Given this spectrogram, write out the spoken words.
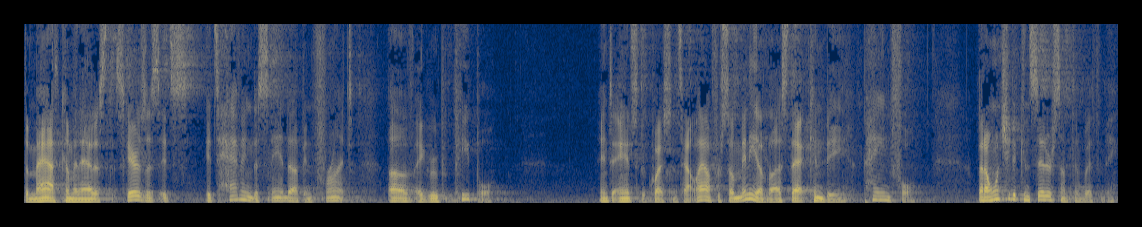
the math coming at us that scares us. It's, it's having to stand up in front of a group of people and to answer the questions out loud. For so many of us, that can be painful. But I want you to consider something with me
